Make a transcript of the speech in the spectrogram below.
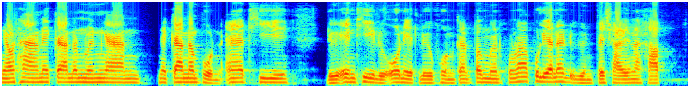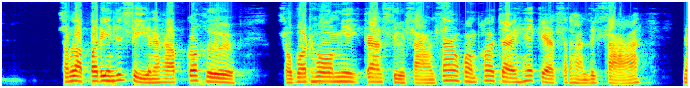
แนวทางในการดำเนินงานในการนำผล RT หรือ NT หรือ ONET หรือผลการประเมินคุณภาพผู้เรียนด้านอื่นๆไปใช้นะครับสำหรับประเด็นที่สี่นะครับก็คือ สพทมีการสื่อสารสร้างความเข้าใจให้แก่สถานศึกษา ใน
